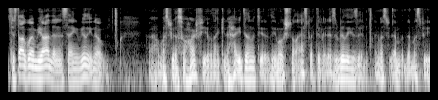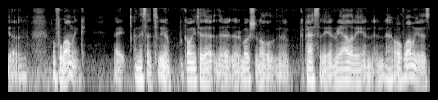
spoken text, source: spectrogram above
to start going beyond that and saying, really, you know, uh, it must be so hard for you. Like, you know, how are you dealing with the, the emotional aspect of it? Is it really? Is it? It must be. That must be uh, overwhelming, right? And they start, you know, going to the, their, their emotional, you know, capacity and reality and, and how overwhelming it is.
